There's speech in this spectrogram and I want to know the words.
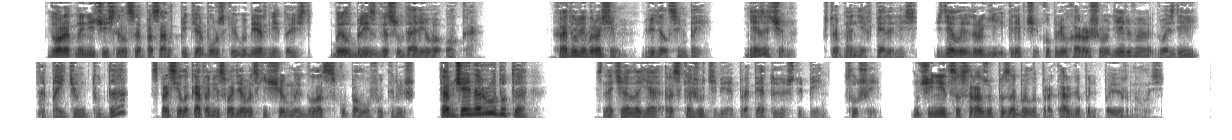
Город ныне числился по Санкт-Петербургской губернии, то есть был близ государева ока. — Ходули бросим, — велел Симпей. — Незачем, чтоб на них пялились. Сделаю другие, крепче. Куплю хорошего дерева, гвоздей. — Мы пойдем туда? — спросила Ката, не сводя восхищенных глаз с куполов и крыш. — Там чай народу-то! — Сначала я расскажу тебе про пятую ступень. Слушай. Ученица сразу позабыла про Каргополь, повернулась.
